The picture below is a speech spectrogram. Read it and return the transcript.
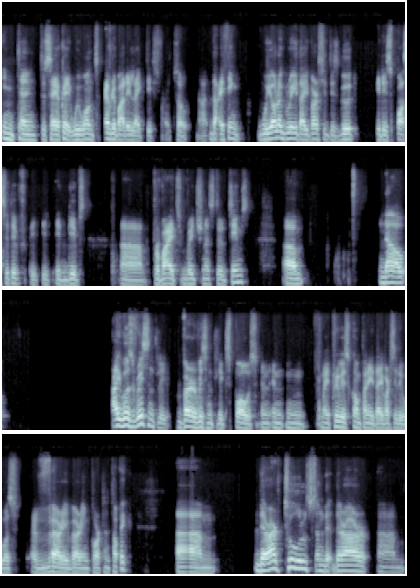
intent to say, okay, we want everybody like this, right? So uh, I think we all agree diversity is good. It is positive. It, it, it gives uh, provides richness to teams. Um, now, I was recently, very recently exposed in, in, in, my previous company. Diversity was a very, very important topic. Um, there are tools and there are um,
